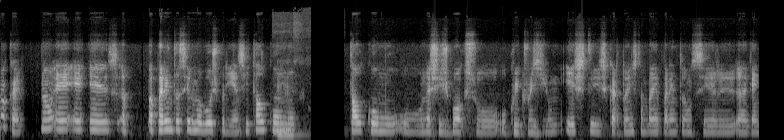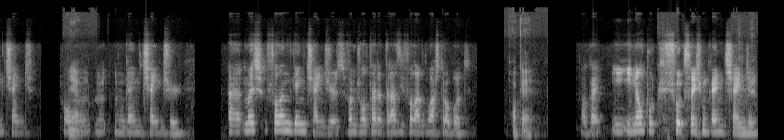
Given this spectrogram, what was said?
Ok. Não, é, é, é, aparenta ser uma boa experiência e tal como, uhum. tal como o, na Xbox o, o, Quick Resume, estes cartões também aparentam ser a game change ou yeah. um, um, game changer. Uh, mas falando de game changers, vamos voltar atrás e falar do Astrobot. Ok. Ok. E, e não porque o jogo seja um game changer,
